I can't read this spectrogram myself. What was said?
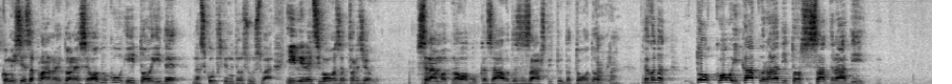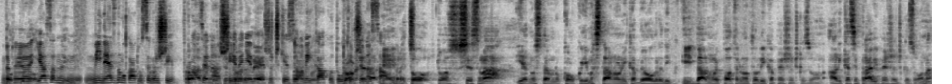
komisija za planove donese odluku i to ide na skupštinu i to se usvaja. Ili recimo ovo za tvrđavu sramotna odluka Zavoda za zaštitu da to odobri. Tako da to ko i kako radi, to se sad radi Dakle, ja, ja sad, mi ne znamo kako se vrši procena širenje pešačke zone i kako to utiče na saobraćaj. To, to se zna jednostavno koliko ima stanovnika Beograd i da li mu je potrebna tolika pešačka zona. Ali kad se pravi pešačka zona,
